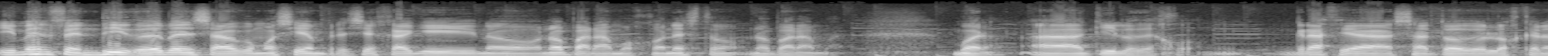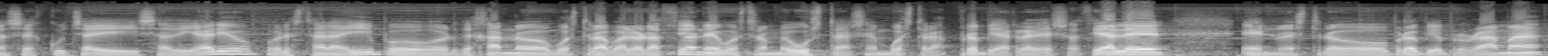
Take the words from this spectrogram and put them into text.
me he encendido. He pensado, como siempre, si es que aquí no, no paramos con esto, no paramos. Bueno, aquí lo dejo. Gracias a todos los que nos escucháis a diario por estar ahí, por dejarnos vuestras valoraciones, vuestros me gustas en vuestras propias redes sociales, en nuestro propio programa,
